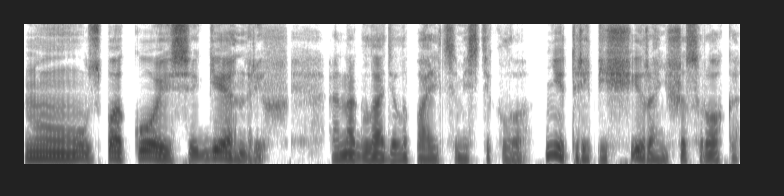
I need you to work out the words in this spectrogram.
«Ну, успокойся, Генрих», — она гладила пальцами стекло. «Не трепещи раньше срока.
